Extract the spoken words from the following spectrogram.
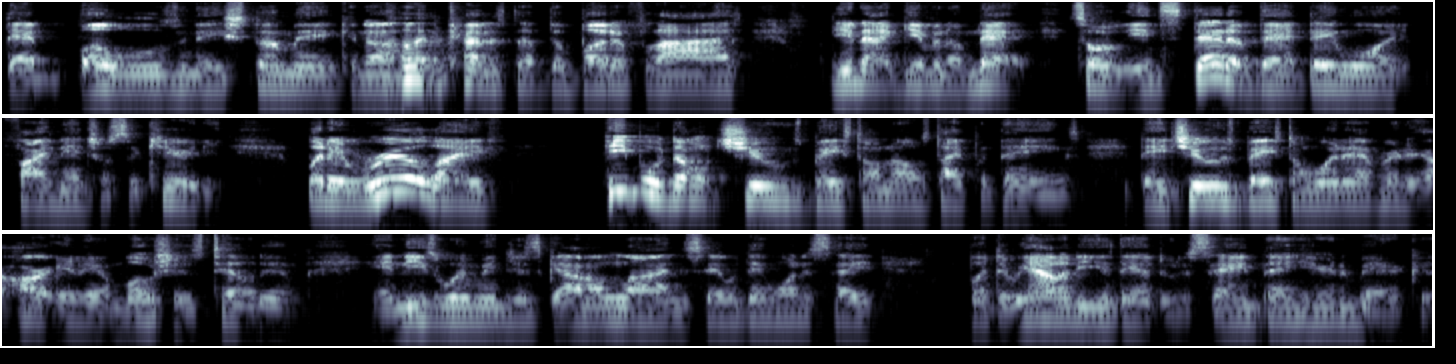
that bubbles in their stomach and all that kind of stuff, the butterflies. You're not giving them that. So instead of that, they want financial security. But in real life, people don't choose based on those type of things. They choose based on whatever their heart and their emotions tell them. And these women just got online and said what they want to say. But the reality is they'll do the same thing here in America.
